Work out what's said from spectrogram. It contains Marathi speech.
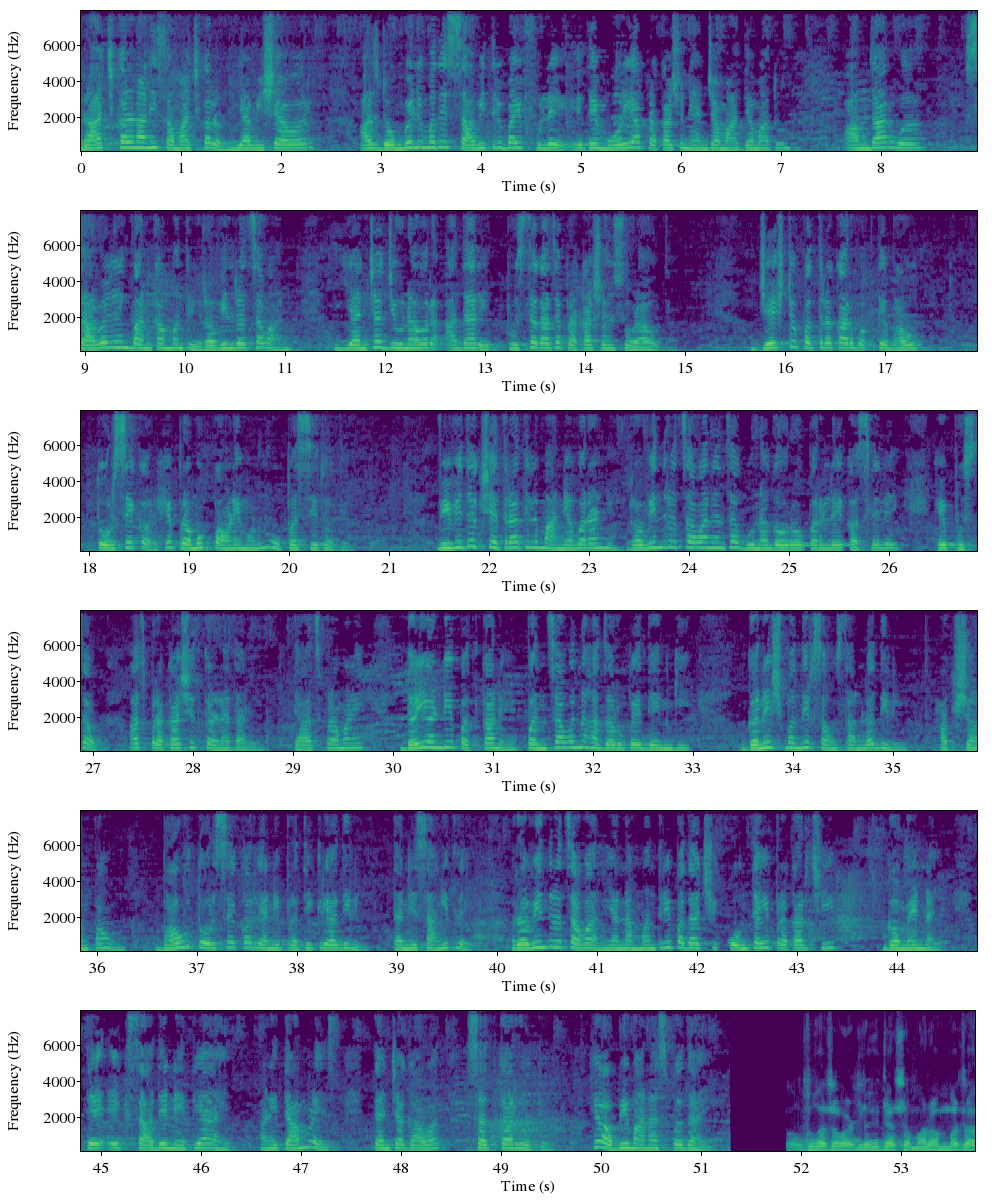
राजकारण आणि समाजकारण या विषयावर आज डोंबिवलीमध्ये सावित्रीबाई फुले येथे मोरिया प्रकाशन यांच्या माध्यमातून आमदार व सार्वजनिक बांधकाम मंत्री रवींद्र चव्हाण यांच्या जीवनावर आधारित पुस्तकाचं प्रकाशन सोहळा होता. ज्येष्ठ पत्रकार वक्ते भाऊ तोरसेकर हे प्रमुख पाहुणे म्हणून उपस्थित होते. विविध क्षेत्रातील मान्यवरांनी रवींद्र चव्हाण यांचा गुणगौरवपर लेख असलेले हे पुस्तक आज प्रकाशित करण्यात आले. त्याचप्रमाणे दहीहंडी पथकाने पंचावन्न हजार रुपये देणगी गणेश मंदिर संस्थानला दिली. हा क्षण पाहून भाऊ तोरसेकर यांनी प्रतिक्रिया दिली. त्यांनी सांगितले रवींद्र चव्हाण यांना मंत्रिपदाची कोणत्याही प्रकारची गमेंट नाही. ते एक साधे नेते आहेत आणि त्यामुळेच त्यांच्या गावात सत्कार होतो. हे अभिमानास्पद आहे. कौतुक असं वाटलं की त्या समारंभाचा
